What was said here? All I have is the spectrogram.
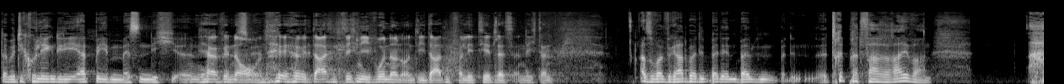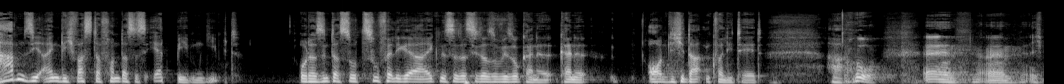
Damit die Kollegen, die die Erdbeben messen, nicht... Äh, ja, genau. Und da sich nicht wundern und die Datenqualität letztendlich dann also weil wir gerade bei den, bei den, bei den, bei den äh, Trittbrettfahrerei waren. Haben Sie eigentlich was davon, dass es Erdbeben gibt? Oder sind das so zufällige Ereignisse, dass Sie da sowieso keine, keine ordentliche Datenqualität haben? Oh, äh, äh, ich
